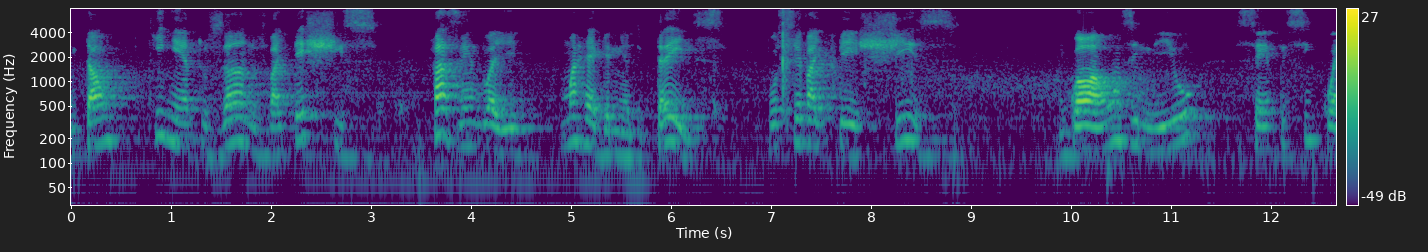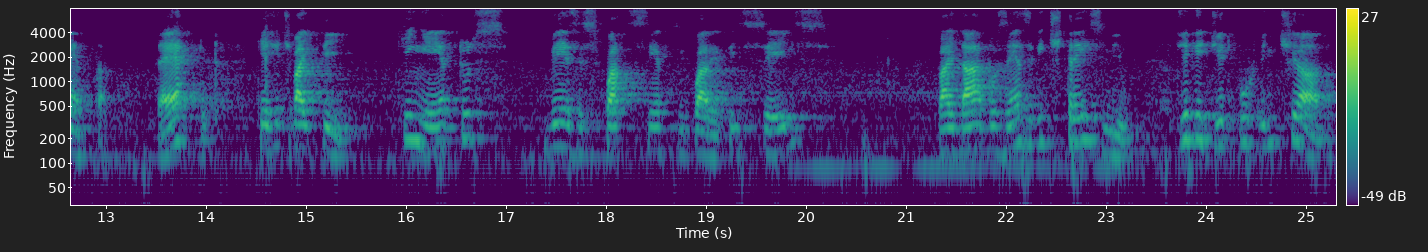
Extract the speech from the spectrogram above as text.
Então, 500 anos vai ter X. Fazendo aí uma regrinha de 3, você vai ter X igual a 11.150, certo? Que a gente vai ter 500 vezes 446 vai dar 223 mil, dividido por 20 anos,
